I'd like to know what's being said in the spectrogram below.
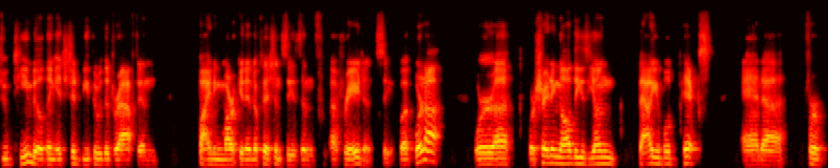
do team building, it should be through the draft and finding market inefficiencies in uh, free agency. But we're not. We're uh, we're trading all these young, valuable picks, and uh, for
